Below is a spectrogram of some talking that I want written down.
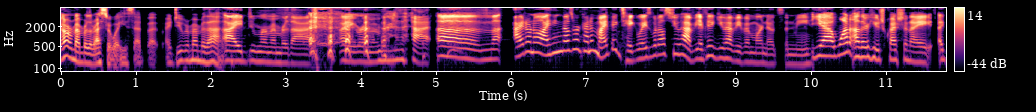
I don't remember the rest of what he said, but I do remember that. I do remember that. I remember that. Um, I don't know. I think those were kind of my big takeaways. What else do you have? I feel like you have even more notes than me. Yeah, one other huge question. I I-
